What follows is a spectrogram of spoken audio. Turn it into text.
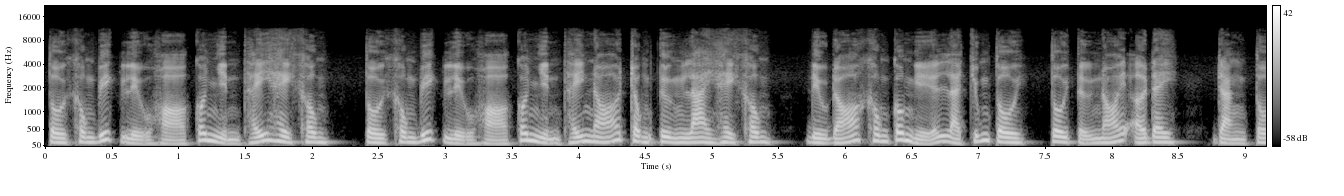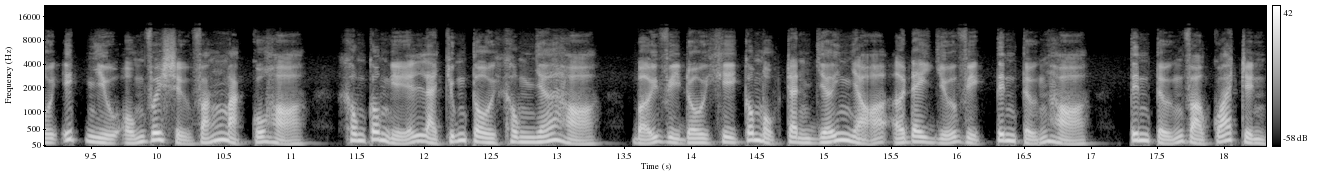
tôi không biết liệu họ có nhìn thấy hay không, tôi không biết liệu họ có nhìn thấy nó trong tương lai hay không, điều đó không có nghĩa là chúng tôi, tôi tự nói ở đây, rằng tôi ít nhiều ổn với sự vắng mặt của họ, không có nghĩa là chúng tôi không nhớ họ, bởi vì đôi khi có một ranh giới nhỏ ở đây giữa việc tin tưởng họ, tin tưởng vào quá trình,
